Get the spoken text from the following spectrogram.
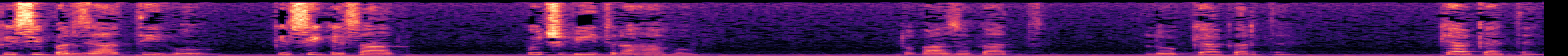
کسی پر جاتی ہو، کسی کے ساتھ کچھ بیت رہا ہو تو بعض اوقات لوگ کیا کرتے ہیں؟ کیا کہتے ہیں؟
